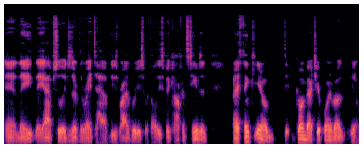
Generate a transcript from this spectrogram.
and they they absolutely deserve the right to have these rivalries with all these big conference teams and, and I think you know going back to your point about you know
